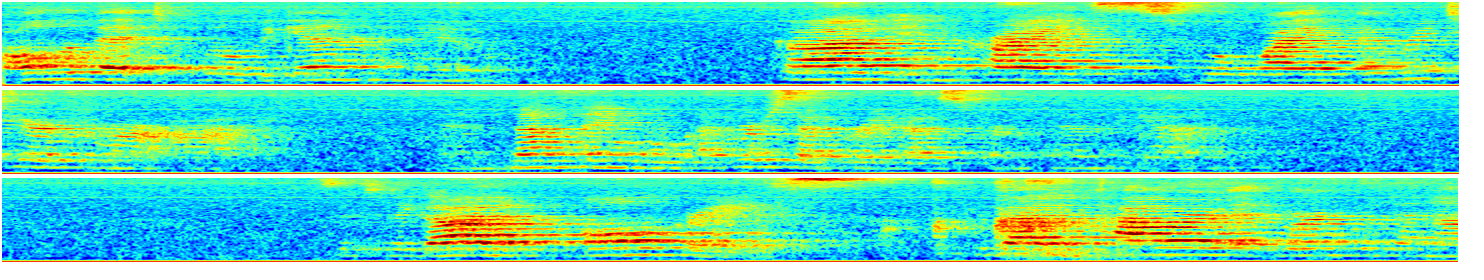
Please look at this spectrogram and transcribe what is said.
All of it will begin anew. God in Christ will wipe every tear from our eye, and nothing will ever separate us from him again. So to the God of all grace, who by the power at work within us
